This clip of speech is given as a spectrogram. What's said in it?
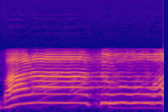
Barazu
